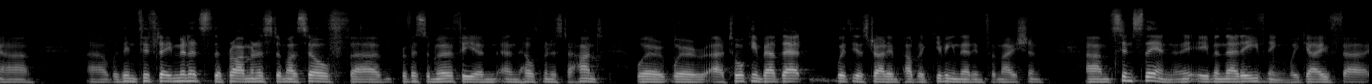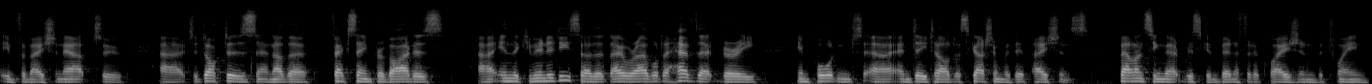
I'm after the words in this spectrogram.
Uh, uh, within 15 minutes, the Prime Minister, myself, uh, Professor Murphy, and, and, Health Minister Hunt were, were uh, talking about that with the Australian public, giving that information. Um, since then, even that evening, we gave uh, information out to, to doctors and other vaccine providers in the community so that they were able to have that very important uh, and detailed discussion with their patients, balancing that risk and benefit equation between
